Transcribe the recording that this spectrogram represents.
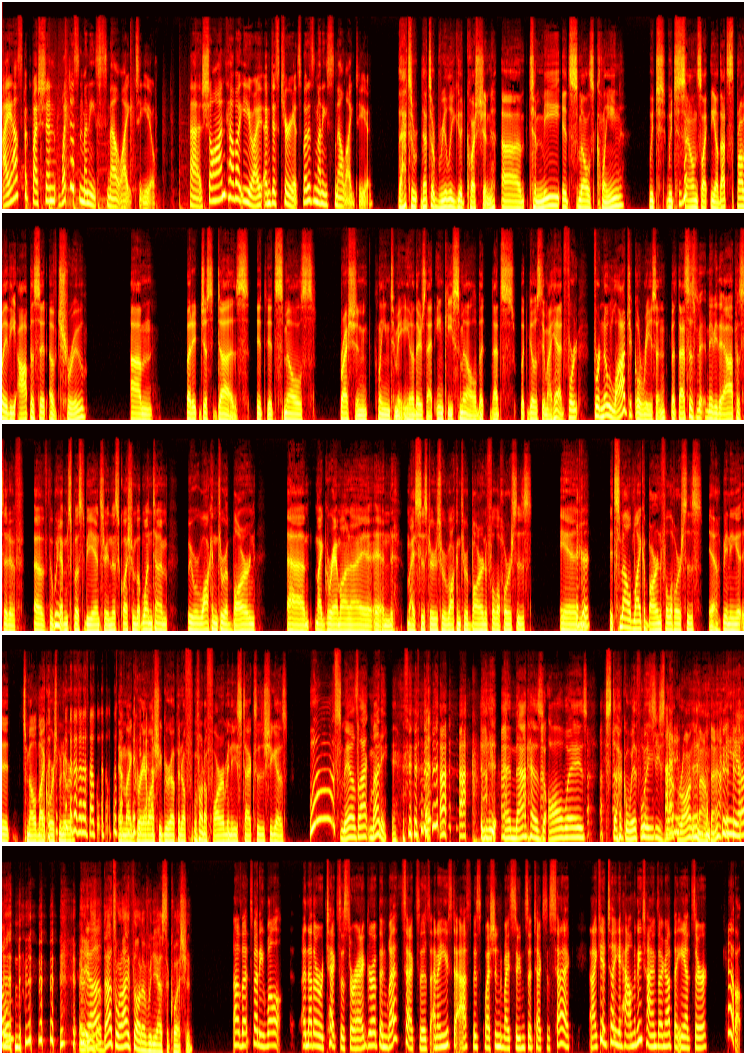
I asked the question, what does money smell like to you? Uh, Shawn, how about you? I, am just curious. What does money smell like to you? That's a that's a really good question. Uh, to me, it smells clean, which which mm-hmm. sounds like you know that's probably the opposite of true. Um, but it just does. It it smells fresh and clean to me. You know, there's that inky smell, but that's what goes through my head for for no logical reason. But that's this is maybe the opposite of of the way I'm supposed to be answering this question. But one time we were walking through a barn. Uh, my grandma and I and my sisters were walking through a barn full of horses, and it smelled like a barn full of horses. Yeah, meaning it, it smelled like horse manure. and my grandma, she grew up in a on a farm in East Texas. She goes, "Whoa, smells like money," and that has always stuck with well, me. She's not wrong about that. yeah, and yeah. So that's what I thought of when you asked the question. Oh, that's funny. Well, another Texas story. I grew up in West Texas, and I used to ask this question to my students at Texas Tech, and I can't tell you how many times I got the answer cattle,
